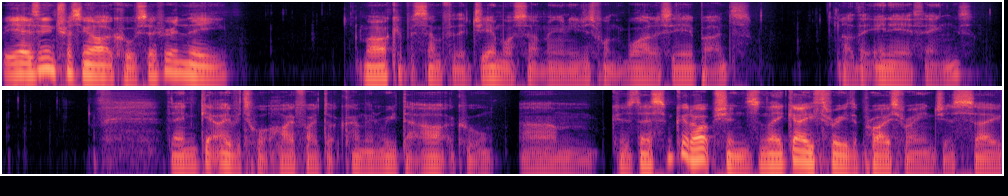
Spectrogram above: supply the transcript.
but yeah, it's an interesting article. So if you're in the market for some for the gym or something, and you just want wireless earbuds, like the in-ear things, then get over to whathifi.com and read that article because um, there's some good options and they go through the price ranges. So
